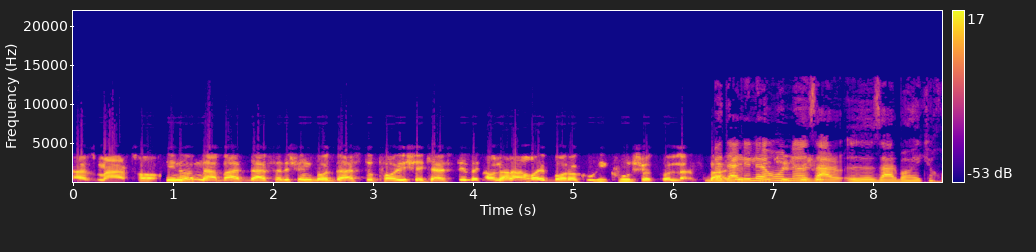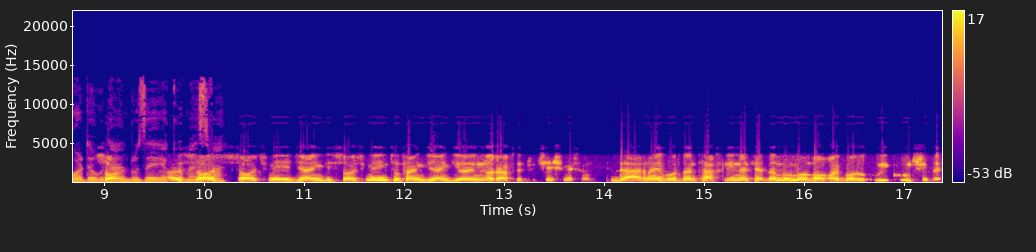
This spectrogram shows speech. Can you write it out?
از مردها. اینا 90 درصدشون با دست و پای شکسته و الان آقای باراکوهی کور شد کلا. به دلیل اون ضربه هایی که خورده بودن روز یک ساچمه جنگی ساچمه این تفنگ جنگی ها اینا رفته تو چشمشون. در بردن تخلیه نکردن به موقع آقای باراکوهی کور شده.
